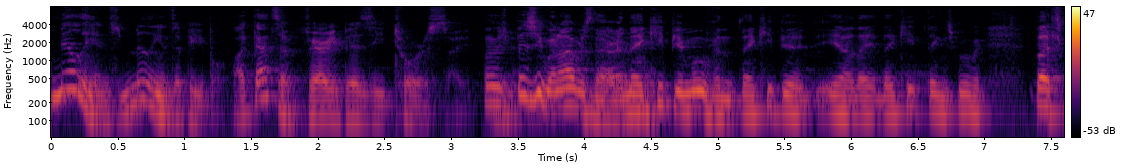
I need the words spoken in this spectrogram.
Millions, millions of people. Like that's a very busy tourist site. It was busy when I was there, and they keep you moving. They keep you, you know, they, they keep things moving. But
